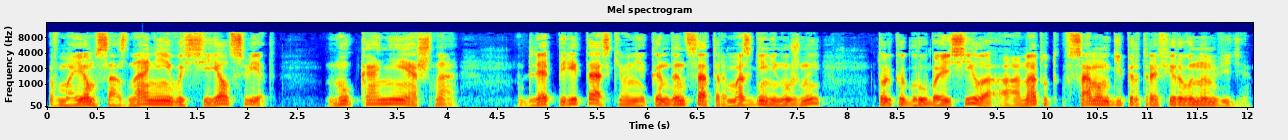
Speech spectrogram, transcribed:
В моем сознании воссиял свет. «Ну, конечно! Для перетаскивания конденсатора мозги не нужны, только грубая сила, а она тут в самом гипертрофированном виде».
